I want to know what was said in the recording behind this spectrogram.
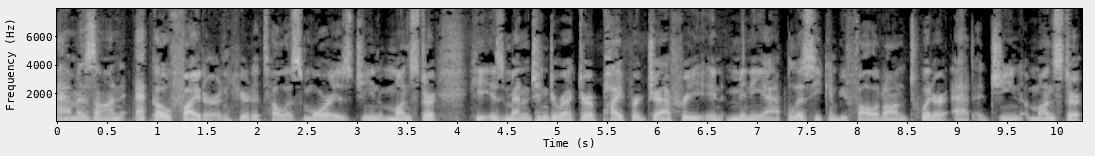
Amazon Echo Fighter. And here to tell us more is Gene Munster. He is managing director of Piper Jaffray in Minneapolis. He can be followed on Twitter at Gene Munster.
